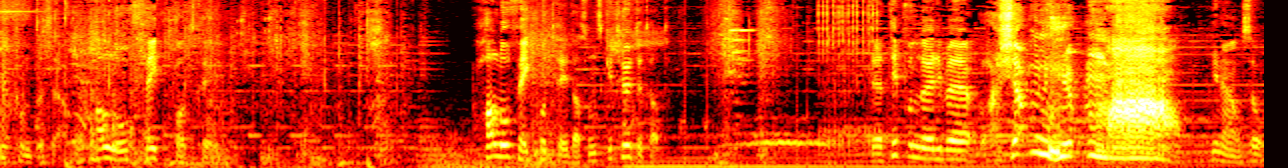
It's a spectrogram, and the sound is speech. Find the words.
Wie kommt das auch? Hallo, Fake Portrait. Hallo, Fake Portrait, das uns getötet hat. Der Tipp von Ladybear. Genau, so.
